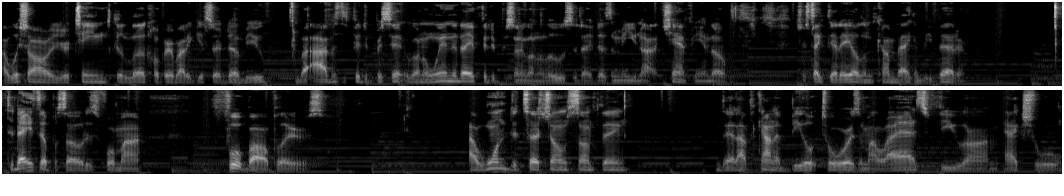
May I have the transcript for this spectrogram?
I wish all your teams good luck. Hope everybody gets their W. But obviously, 50% are going to win today, 50% are going to lose today. Doesn't mean you're not a champion, though. Just take that L and come back and be better. Today's episode is for my football players. I wanted to touch on something that I've kind of built towards in my last few um, actual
